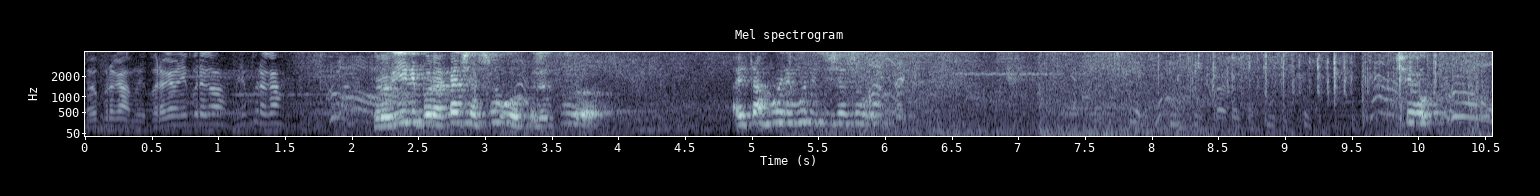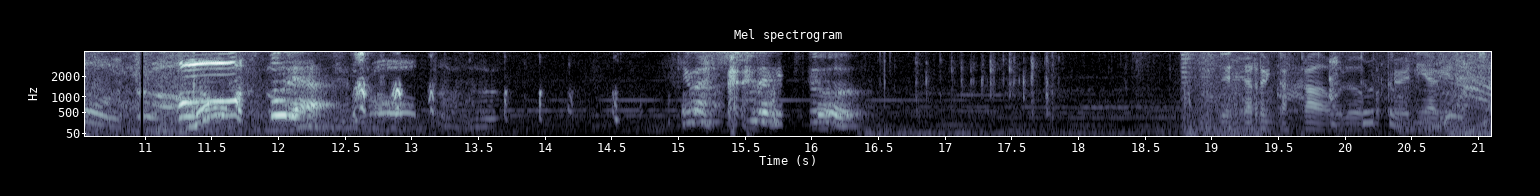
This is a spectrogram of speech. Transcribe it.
Voy por acá, voy por acá, vení por acá, vení por acá. Pero viene por acá, ya subo, pelotudo. Ahí está, muere, muere si ya despiste. Llego. ¡Oh, basura! ¡Qué basura que es todo! Debe estar re encascado, boludo, porque venía bien hecho.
